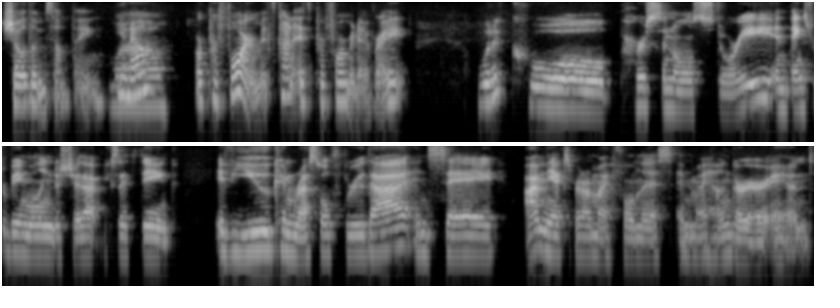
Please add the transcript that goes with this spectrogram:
show them something, you know, or perform. It's kind of it's performative, right? What a cool personal story. And thanks for being willing to share that because I think if you can wrestle through that and say, I'm the expert on my fullness and my hunger, and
